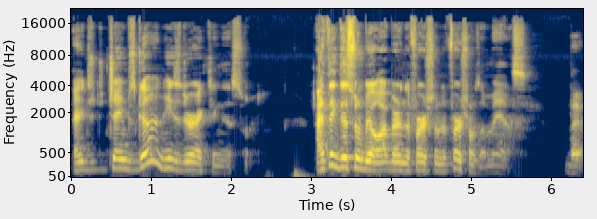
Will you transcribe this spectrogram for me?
Hey, J- James Gunn, he's directing this one. I think this one will be a lot better than the first one. The first one's a mess. That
